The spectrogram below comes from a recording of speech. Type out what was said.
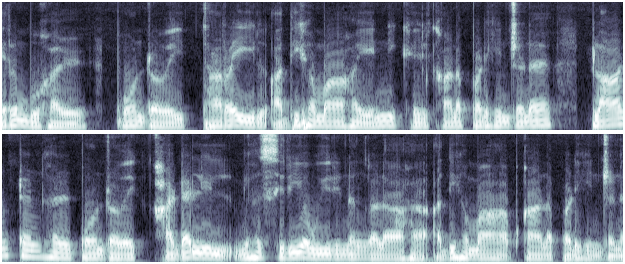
எறும்புகள் போன்றவை தரையில் அதிகமாக எண்ணிக்கையில் காணப்படுகின்றன. பிளான்டன்கள் போன்றவை கடலில் மிக சிறிய உயிரினங்களாக அதிகமாக காணப்படுகின்றன.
